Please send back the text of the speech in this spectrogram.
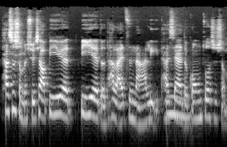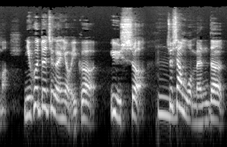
他是什么学校毕业毕业的，他来自哪里，他现在的工作是什么，嗯、你会对这个人有一个预设，嗯，就像我们的。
